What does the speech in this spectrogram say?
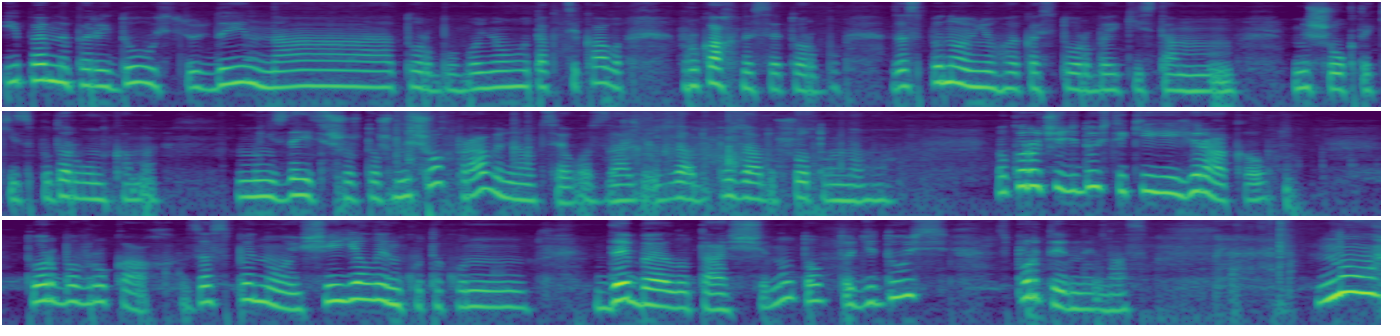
І, певно, перейду сюди на торбу, бо в нього так цікаво. В руках несе торбу. За спиною в нього якась торба, якийсь там мішок такий з подарунками. Мені здається, що то ж мішок, правильно, оце ззаду, ззаду, позаду, що то в нього. Ну, коротше, дідусь такий Геракл. Торба в руках, за спиною, ще й ялинку таку дебелу тащить. Ну, тобто, дідусь спортивний в нас. Ну,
